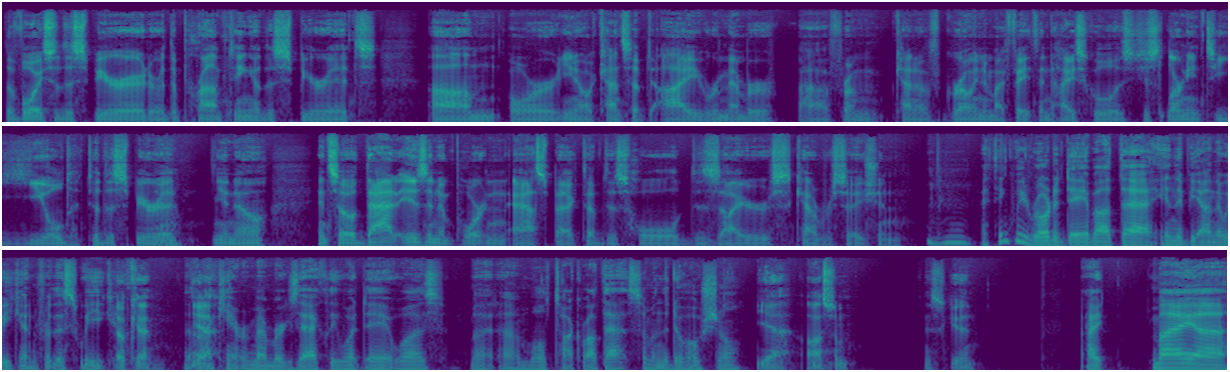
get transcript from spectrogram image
the voice of the Spirit or the prompting of the Spirit um, or you know a concept I remember uh, from kind of growing in my faith in high school is just learning to yield to the Spirit, you know, and so that is an important aspect of this whole desires conversation. I think we wrote a day about that in the Beyond the Weekend for this week. Okay, Uh, yeah, I can't remember exactly what day it was, but um, we'll talk about that some in the devotional. yeah, awesome, that's good. I My uh,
